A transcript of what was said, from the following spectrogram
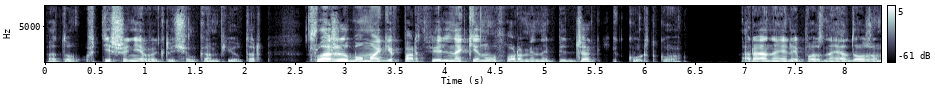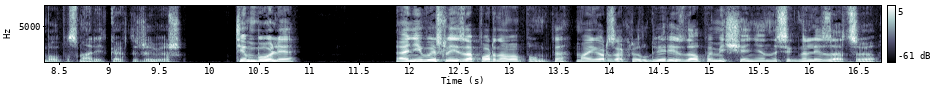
потом в тишине выключил компьютер, сложил бумаги в портфель, накинул форменный пиджак и куртку. Рано или поздно я должен был посмотреть, как ты живешь. Тем более... Они вышли из опорного пункта. Майор закрыл дверь и сдал помещение на сигнализацию.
